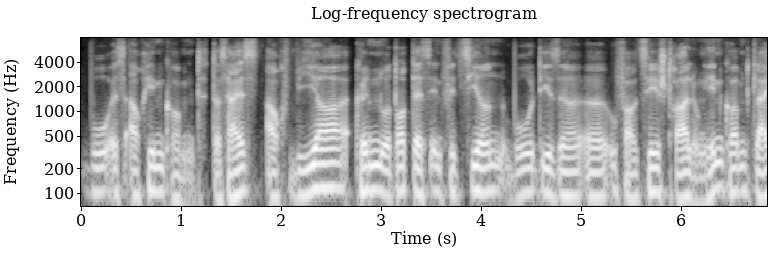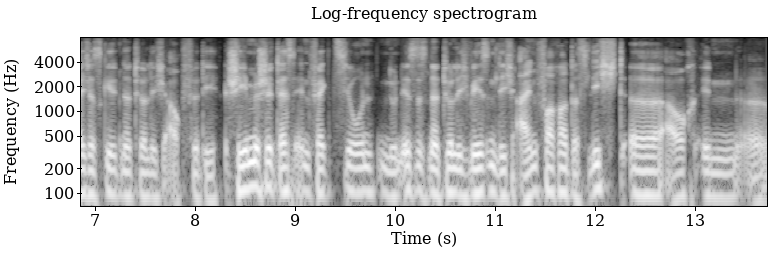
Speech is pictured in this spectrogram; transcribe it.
wo es auch hinkommt. Das heißt, auch wir können nur dort desinfizieren, wo diese äh, UVC-Strahlung hinkommt. Gleiches gilt natürlich auch für die chemische Desinfektion. Nun ist es natürlich wesentlich einfacher, das Licht äh, auch in, äh,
